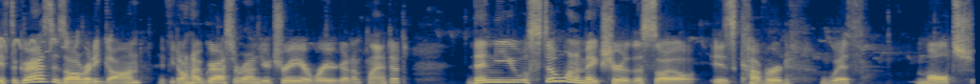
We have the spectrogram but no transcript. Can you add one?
If the grass is already gone, if you don't have grass around your tree or where you're going to plant it, then you will still want to make sure the soil is covered with mulch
